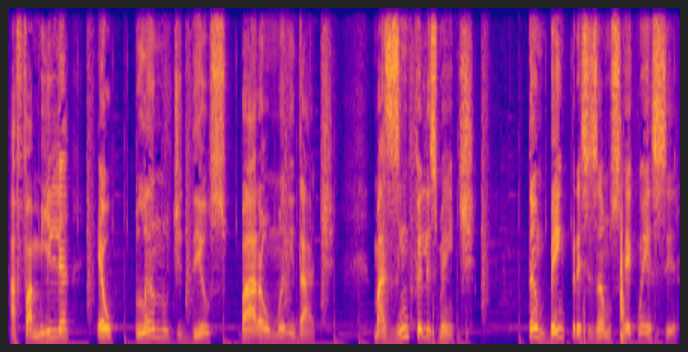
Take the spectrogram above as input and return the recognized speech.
A família é o plano de Deus para a humanidade. Mas, infelizmente, também precisamos reconhecer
